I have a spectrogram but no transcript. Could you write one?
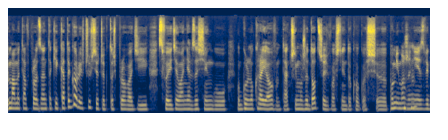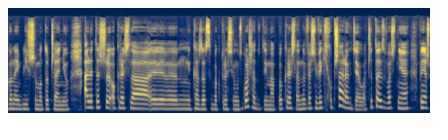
mamy tam wprowadzone takie kategorie, oczywiście, czy ktoś prowadzi swoje działania w zasięgu ogólnokrajowym, tak, czyli może dotrzeć właśnie do kogoś, e, pomimo, że mhm. nie jest w jego najbliższym otoczeniu, ale też określa każda osoba, która się zgłasza do tej mapy, określa, no właśnie w jakich obszarach działa, działa. Czy to jest właśnie, ponieważ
